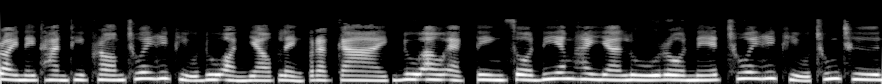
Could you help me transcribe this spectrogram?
รอยในทันทีพร้อมช่วยให้ผิวดูอ่อนเยาว์เปล่งประกาย dual acting sodium hyaluronate ช่วยให้ผิวชุ่มชื้น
